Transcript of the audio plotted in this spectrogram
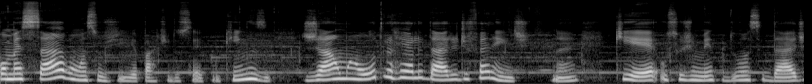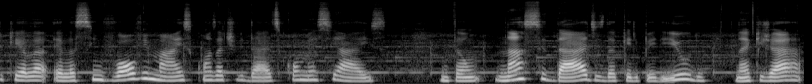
começavam a surgir a partir do século XV já uma outra realidade diferente, né? que é o surgimento de uma cidade que ela, ela se envolve mais com as atividades comerciais. Então, nas cidades daquele período, né, que já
